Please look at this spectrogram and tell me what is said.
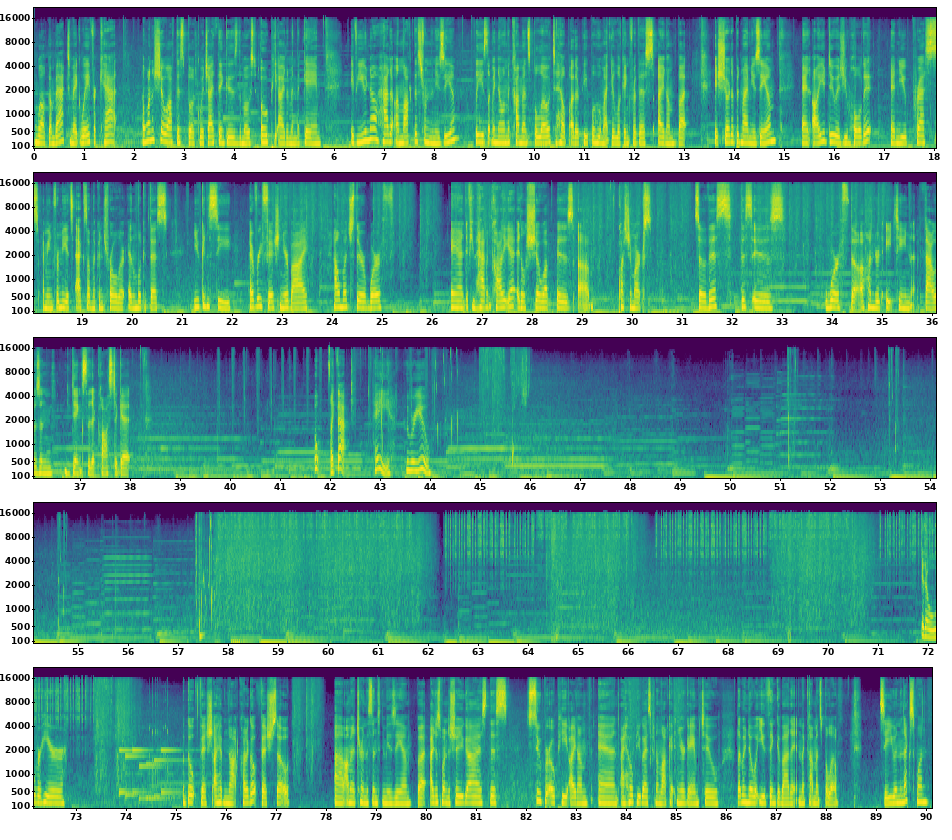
Welcome back to Make Way for Cat. I want to show off this book, which I think is the most OP item in the game. If you know how to unlock this from the museum, please let me know in the comments below to help other people who might be looking for this item. But it showed up in my museum, and all you do is you hold it and you press, I mean, for me, it's X on the controller, and look at this. You can see every fish nearby, how much they're worth, and if you haven't caught it yet, it'll show up as um, question marks. So this this is worth the 118,000 dinks that it cost to get. Oh, like that. Hey, who are you? Get over here. A goatfish. I have not caught a goatfish, so uh, I'm going to turn this into the museum. But I just wanted to show you guys this super OP item, and I hope you guys can unlock it in your game too. Let me know what you think about it in the comments below. See you in the next one.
